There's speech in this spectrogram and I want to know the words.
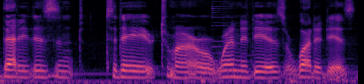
that it isn't today or tomorrow or when it is or what it is.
